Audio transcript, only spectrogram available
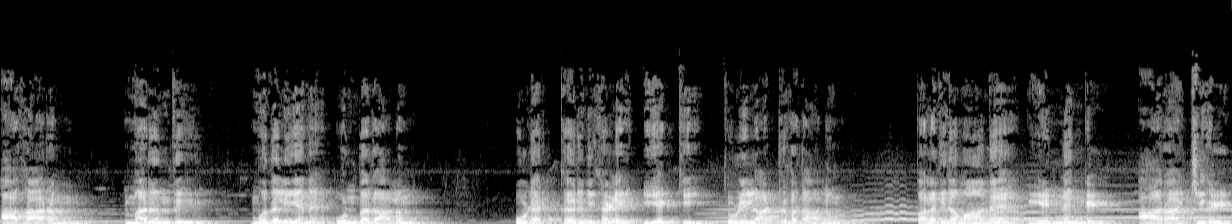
ஆகாரம் மருந்து முதலியன உண்பதாலும் உடற்கருவிகளை இயக்கி தொழிலாற்றுவதாலும் பலவிதமான எண்ணங்கள் ஆராய்ச்சிகள்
